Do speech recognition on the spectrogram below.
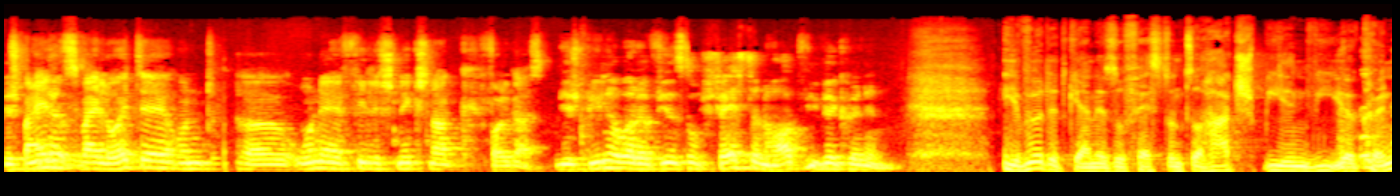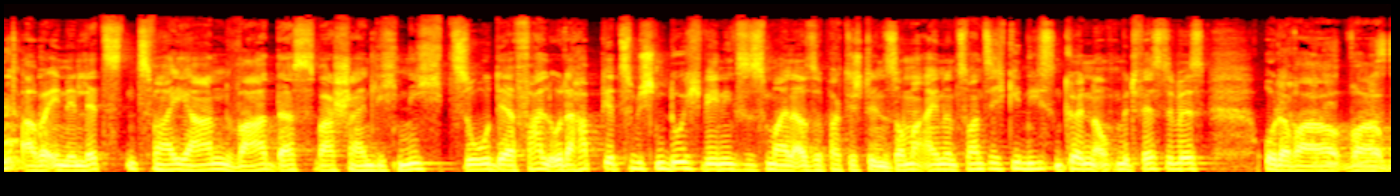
wir, spielen, zwei Leute und äh, ohne viel Schnickschnack Vollgas. wir spielen aber dafür so fest und hart, wie wir können. Ihr würdet gerne so fest und so hart spielen, wie ihr könnt, aber in den letzten zwei Jahren war das wahrscheinlich nicht so der Fall. Oder habt ihr zwischendurch wenigstens mal also praktisch den Sommer 21 genießen können, auch mit Festivals? Oder war, war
